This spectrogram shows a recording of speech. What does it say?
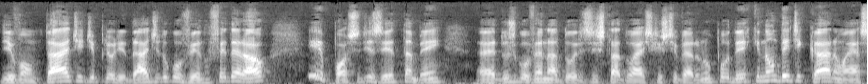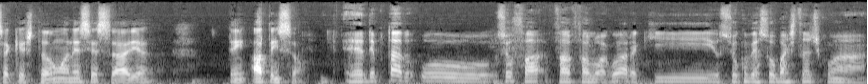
de vontade, de prioridade do governo federal e posso dizer também eh, dos governadores estaduais que estiveram no poder que não dedicaram a essa questão a necessária tem atenção. É, deputado, o, o senhor fa, fa, falou agora que o senhor conversou bastante com a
